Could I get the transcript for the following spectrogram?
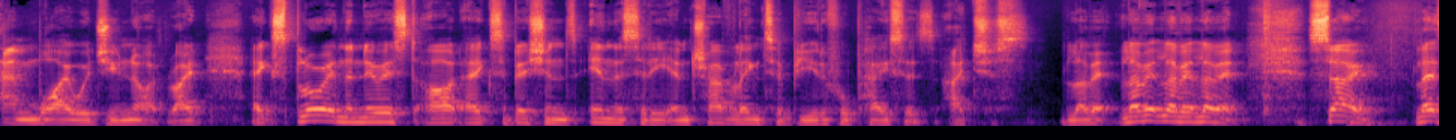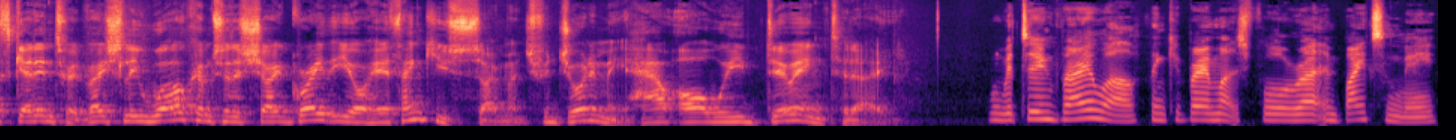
And why would you not, right? Exploring the newest art exhibitions in the city and traveling to beautiful places. I just love it, love it, love it, love it. So let's get into it. Vaishali, welcome to the show. Great that you're here. Thank you so much for joining me. How are we doing today? We're doing very well. Thank you very much for uh, inviting me.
